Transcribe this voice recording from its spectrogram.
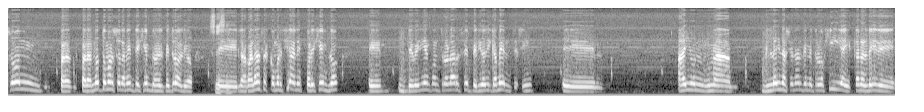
son, para, no tomar solamente ejemplos del petróleo, eh, las balanzas comerciales, por ejemplo, eh, deberían controlarse periódicamente, ¿sí? hay una ley nacional de metrología y está la ley de,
